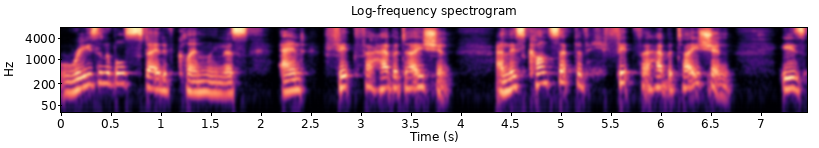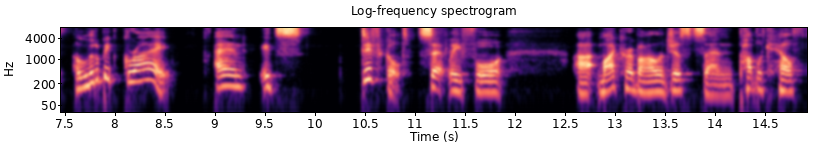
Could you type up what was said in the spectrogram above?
reasonable state of cleanliness and fit for habitation. And this concept of fit for habitation is a little bit grey and it's difficult, certainly for uh, microbiologists and public health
